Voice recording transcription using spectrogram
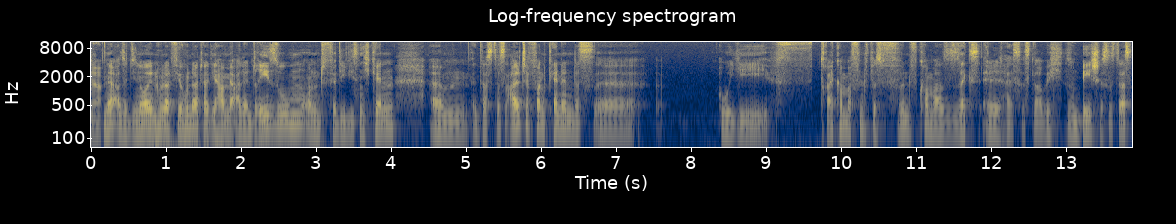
ja. Ne, also die neuen 100-400er, die haben ja alle einen Drehzoom und für die, die es nicht kennen, ähm, das, das alte von Canon, das, äh, oh je, 3,5 bis 5,6 L heißt es, glaube ich. So ein beige ist das.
